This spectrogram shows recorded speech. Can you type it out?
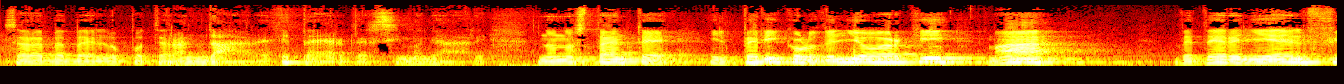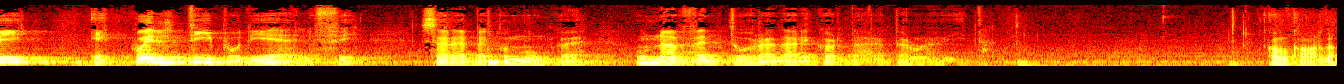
sarebbe bello poter andare e perdersi magari, nonostante il pericolo degli orchi, ma vedere gli elfi e quel tipo di elfi sarebbe comunque un'avventura da ricordare per una vita. Concordo,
